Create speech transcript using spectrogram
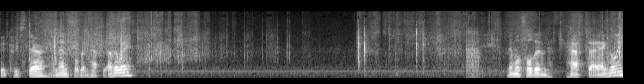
Good crease there, and then fold in half the other way. Then we'll fold in half diagonally.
